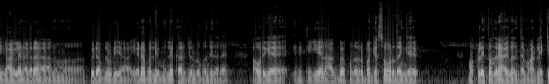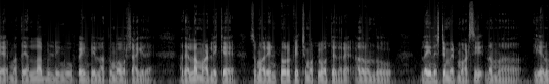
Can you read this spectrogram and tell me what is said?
ಈಗಾಗಲೇ ನಗರ, ನಮ್ಮ ಪಿ ಡಬ್ಲ್ಯೂ ಡಿಯ ಎ ಡಬಲ್ ಮಲ್ಲಿಕಾರ್ಜುನ್ ಬಂದಿದ್ದಾರೆ. ಅವರಿಗೆ ಇದಕ್ಕೆ ಏನು ಆಗಬೇಕು ಅನ್ನೋದ್ರ ಬಗ್ಗೆ ಸೋರ್ದಂಗೆ ಮಕ್ಕಳಿಗೆ ತೊಂದರೆ ಆಗದಂತೆ ಮಾಡಲಿಕ್ಕೆ ಮತ್ತು ಎಲ್ಲ ಬಿಲ್ಡಿಂಗು ಪೇಂಟ್ ಇಲ್ಲ, ತುಂಬ ವರ್ಷ ಆಗಿದೆ. ಅದೆಲ್ಲ ಮಾಡಲಿಕ್ಕೆ ಸುಮಾರು ಎಂಟುನೂರಕ್ಕೆ ಹೆಚ್ಚು ಮಕ್ಕಳು ಓದ್ತಾ ಇದ್ದಾರೆ ಅದರೊಂದು ಲೈನ್ ಎಸ್ಟಿಮೇಟ್ ಮಾಡಿಸಿ ನಮ್ಮ ಏನು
